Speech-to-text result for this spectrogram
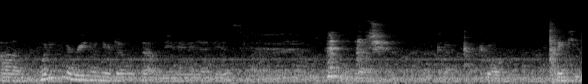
Um, what are you going to read when you're done with that one? Do you have any ideas? Okay, cool. Thank you.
